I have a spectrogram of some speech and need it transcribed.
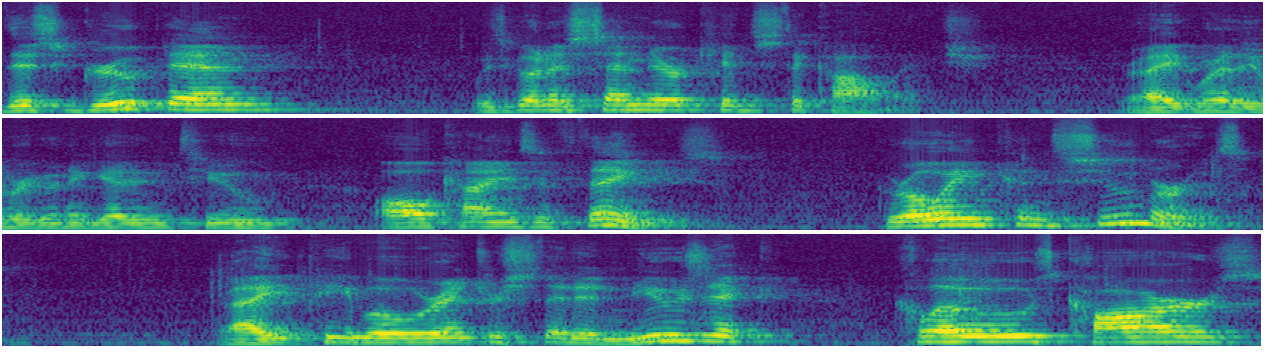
This group then was going to send their kids to college, right, where they were going to get into all kinds of things. Growing consumerism, right? People were interested in music, clothes, cars,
